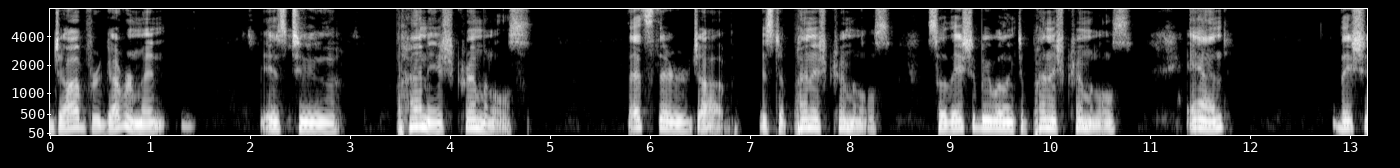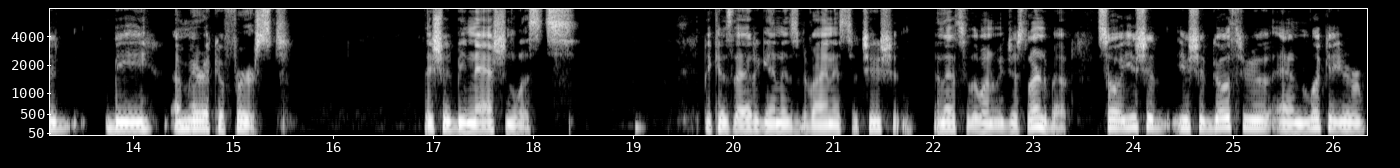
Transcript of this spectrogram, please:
job for government is to punish criminals. That's their job, is to punish criminals. So they should be willing to punish criminals and they should be America first. They should be nationalists because that again is a divine institution and that's the one we just learned about. So you should you should go through and look at your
